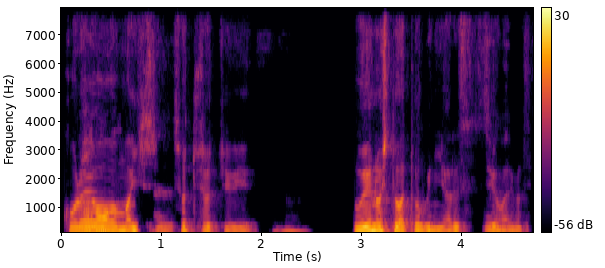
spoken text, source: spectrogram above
これをまあしょっちゅうしょっちゅう上の人は特にやる必要があります。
